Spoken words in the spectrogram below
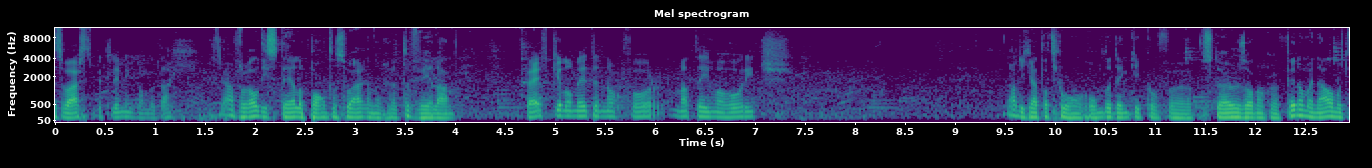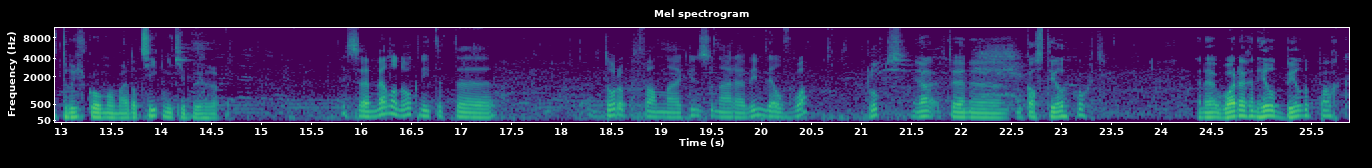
zwaarste beklimming van de dag. Ja, vooral die steile pantes waren er eh, te veel aan. Vijf kilometer nog voor Matej Mohoric. Ja, die gaat dat gewoon ronden, denk ik. Of uh, Stuyven zou nog eh, fenomenaal moeten terugkomen, maar dat zie ik niet gebeuren. Is eh, Mellen ook niet het eh, dorp van eh, kunstenaar Wim Delvoye? Klopt. Ja, hij heeft een, een kasteel gekocht. En hij een heel beeldenpark,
